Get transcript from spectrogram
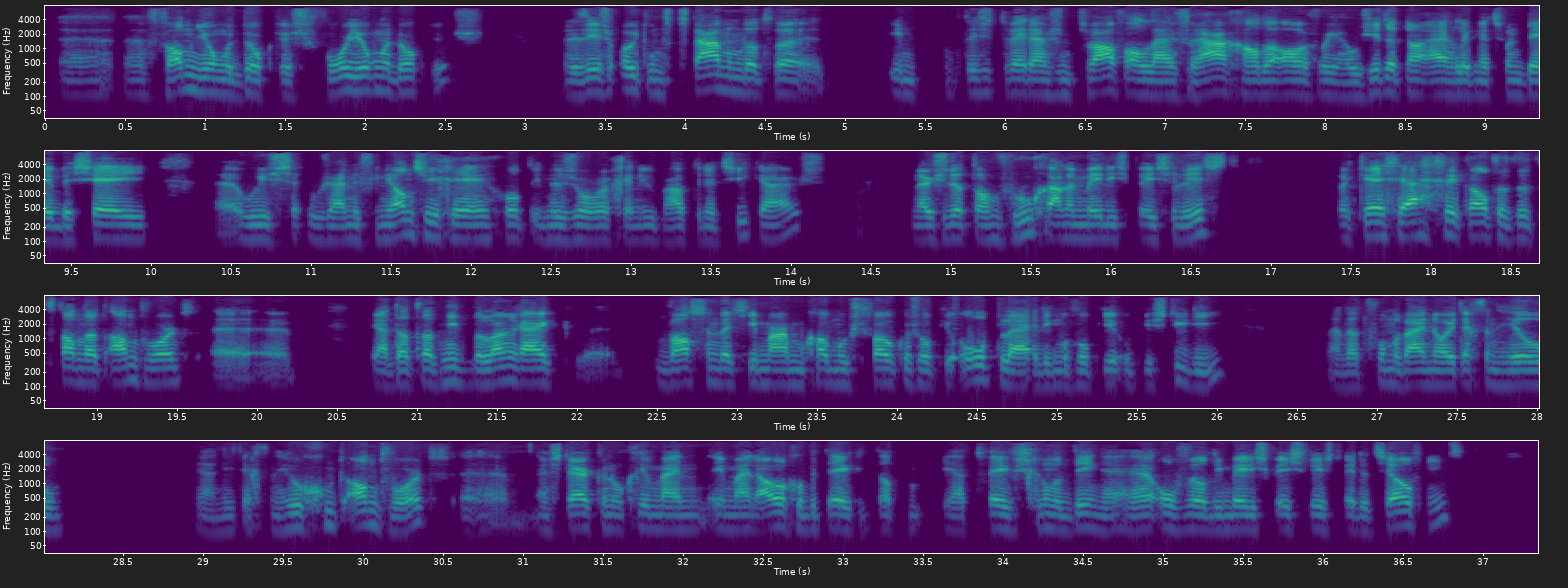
van jonge dokters voor jonge dokters. En het is ooit ontstaan omdat we in is 2012 allerlei vragen hadden over ja, hoe zit het nou eigenlijk met zo'n DBC? Uh, hoe, is, hoe zijn de financiën geregeld in de zorg en überhaupt in het ziekenhuis? En als je dat dan vroeg aan een medisch specialist, dan kreeg je eigenlijk altijd het standaard antwoord uh, ja, dat dat niet belangrijk was en dat je maar gewoon moest focussen op je opleiding of op je, op je studie. Nou, dat vonden wij nooit echt een heel, ja, niet echt een heel goed antwoord. Uh, en sterker nog, in mijn, in mijn ogen betekent dat ja, twee verschillende dingen. Hè? Ofwel die medisch specialist weet het zelf niet,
